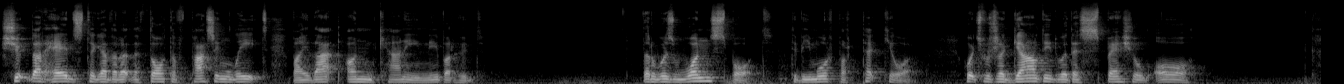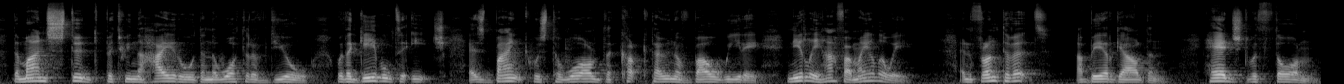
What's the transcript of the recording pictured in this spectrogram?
shook their heads together at the thought of passing late by that uncanny neighbourhood. There was one spot, to be more particular, which was regarded with especial awe. The man stood between the high road and the water of Dule, with a gable to each. Its bank was toward the kirk town of Balwearie, nearly half a mile away. In front of it, a bare garden, hedged with thorn,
